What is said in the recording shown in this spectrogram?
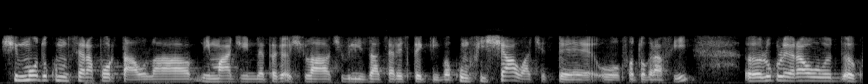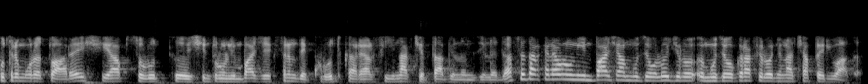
și modul cum se raportau la imaginile pe, și la civilizația respectivă, cum fișeau aceste uh, fotografii. Uh, lucrurile erau cutremurătoare și absolut și într-un limbaj extrem de crud, care ar fi inacceptabil în zile de astăzi, dar care erau un limbaj al muzeografilor din acea perioadă.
